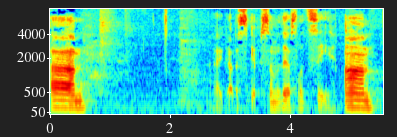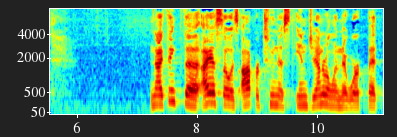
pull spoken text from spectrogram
Um, I got to skip some of this. Let's see. Um, now, I think the ISO is opportunist in general in their work, but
